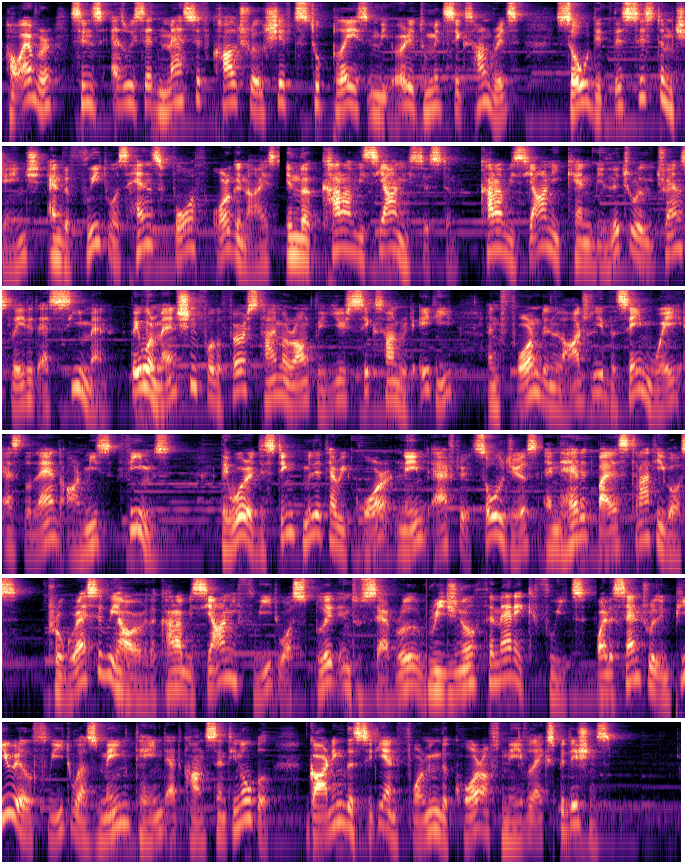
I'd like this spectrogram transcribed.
However, since as we said massive cultural shifts took place in the early to mid 600s, so did this system change and the fleet was henceforth organized in the Carabisiani system. Carabisiani can be literally translated as seamen. They were mentioned for the first time around the year 680 and formed in largely the same way as the land army's themes. They were a distinct military corps named after its soldiers and headed by a strategos. Progressively, however, the Carabisiani fleet was split into several regional thematic fleets, while the central imperial fleet was maintained at Constantinople, guarding the city and forming the core of naval expeditions.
